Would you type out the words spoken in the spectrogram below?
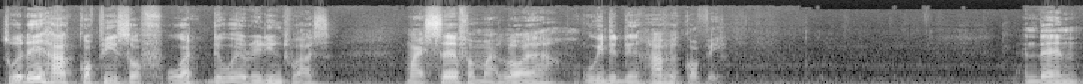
So they have copies of what they were reading to us. Myself and my lawyer, we didn't have a copy. And then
